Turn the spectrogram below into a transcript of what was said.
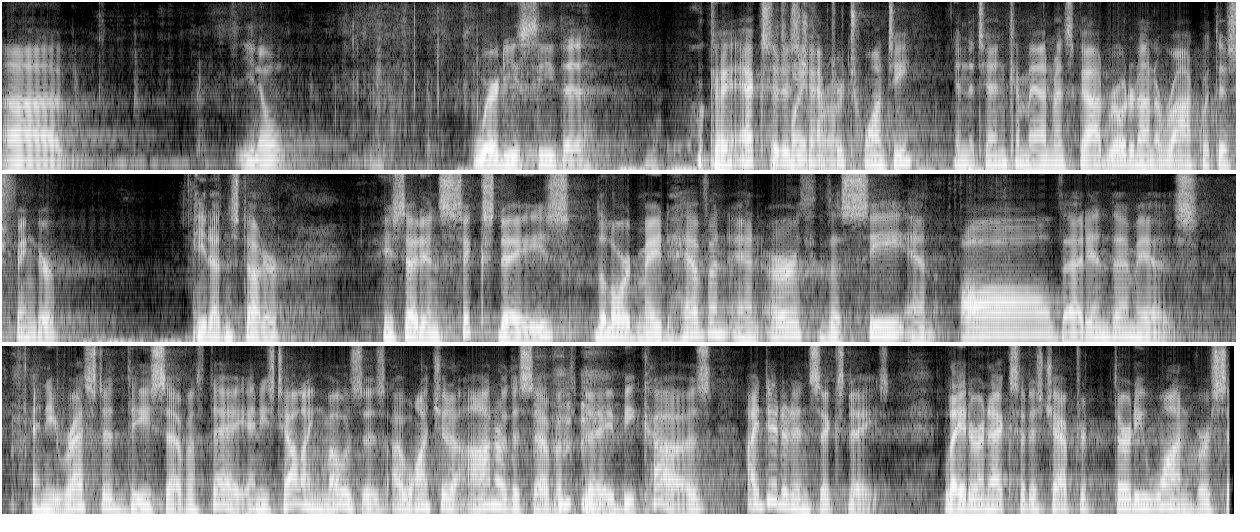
Uh, you know, where do you see the? Okay, Exodus chapter 20 in the Ten Commandments. God wrote it on a rock with his finger. He doesn't stutter. He said, In six days the Lord made heaven and earth, the sea, and all that in them is and he rested the seventh day. And he's telling Moses, I want you to honor the seventh day because I did it in six days. Later in Exodus chapter 31, verse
